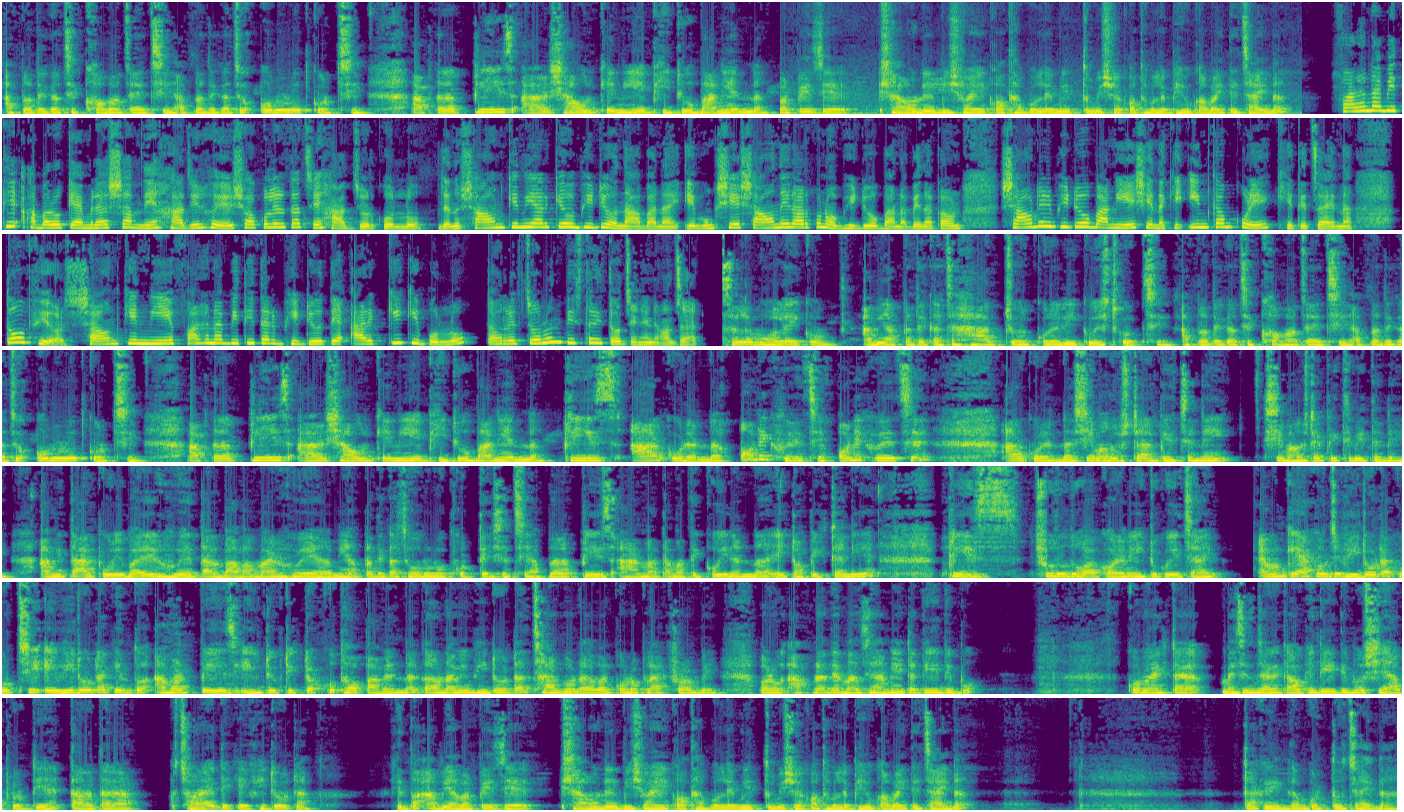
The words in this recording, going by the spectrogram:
আপনাদের কাছে ক্ষমা চাইছি, আপনাদের কাছে অনুরোধ করছি। আপনারা প্লিজ আর শাওনকে নিয়ে ভিডিও বানিয়েন না। আমার পেজে শাওনের বিষয়ে কথা বলে মৃত্যু বিষয়ে কথা বলে ভিউ কামাইতে চাই না। ফারহানা বিথি আবারও ক্যামেরার সামনে হাজির হয়ে সকলের কাছে হাত জোড় করল, যেন শাওনকে নিয়ে আর কেউ ভিডিও না বানায় এবং সে শাওনের আর কোনো ভিডিও বানাবে না, কারণ শাওনের ভিডিও বানিয়ে সে নাকি ইনকাম করে খেতে চায় না। তো ভিউয়ার্স শাওনকে নিয়ে ফারহানা বিথি তার ভিডিওতে আর কি কি বলল? তাহলে চলুন বিস্তারিত জেনে নেওয়া যাক। আসসালামু আলাইকুম। আমি আপনাদের কাছে হাত জোর করে রিকোয়েস্ট করছি। আপনাদের কাছে ক্ষমা চাইছি। আপনাদের কাছে অনুরোধ করছি। আপনারা প্লিজ আর শাওনকে নিয়ে ভিডিও বানিয়েন না। প্লিজ আর করেন না। অনেক হয়েছে অনেক হয়েছে, আর করেন না। সে মানুষটা আর বেঁচে নেই। সে মানুষটা পৃথিবীতে নেই। আমি তার পরিবারের হয়ে, তার বাবা মার হয়ে আমি আপনাদের কাছে অনুরোধ করতে এসেছি। আপনারা প্লিজ আর মাতামাতি কইরেন না এই টপিকটা নিয়ে। প্লিজ শুধু দোয়া করেন, এইটুকুই চাই। এমনকি এখন যে ভিডিওটা করছি, এই ভিডিওটা কিন্তু আমার পেজ ইউটিউব টিকটক কোথাও পাবেন না, কারণ আমি ভিডিওটা ছাড়বো না আমার কোনো প্ল্যাটফর্মে বরং আপনাদের মাঝে আমি এটা দিয়ে দিব। কোনো একটা মেসেঞ্জারে কাউকে দিয়ে দিব, সে আপলোড দিয়ে তারা তারা ছড়ায় দেখে ভিডিওটা। কিন্তু আমি আমার পেজে শাওনের বিষয়ে কথা বলে, মৃত্যু বিষয়ে কথা বলে ভিউ কামাইতে চাই না। টাকা ইনকাম করতেও চাই না।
